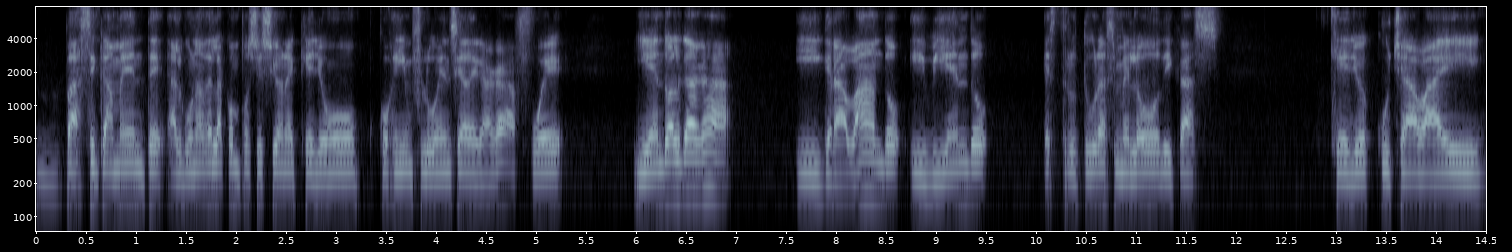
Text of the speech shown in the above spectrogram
básicamente algunas de las composiciones que yo cogí influencia de Gaga fue yendo al gaga y grabando y viendo estructuras melódicas que yo escuchaba ahí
